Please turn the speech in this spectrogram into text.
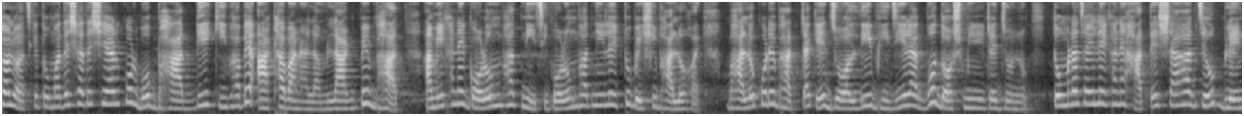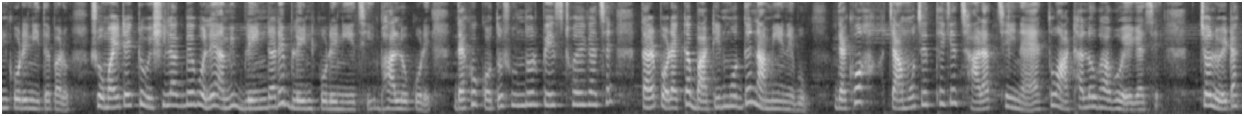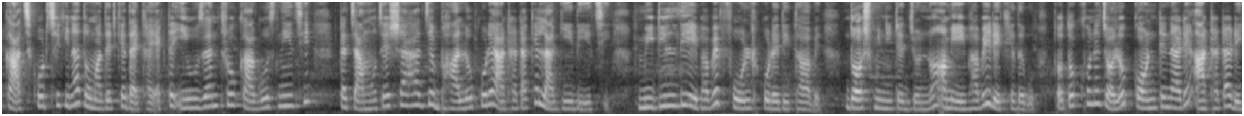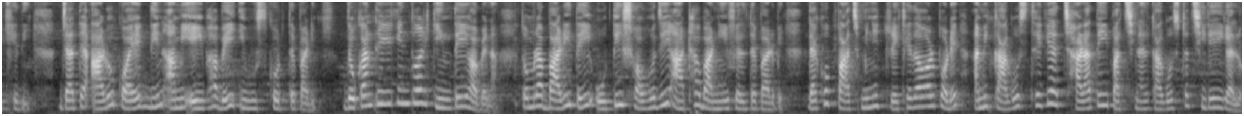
চলো আজকে তোমাদের সাথে শেয়ার করব ভাত দিয়ে কীভাবে আঠা বানালাম। লাগবে ভাত। আমি এখানে গরম ভাত নিয়েছি। গরম ভাত নিলে একটু বেশি ভালো হয়। ভালো করে ভাতটাকে জল দিয়ে ভিজিয়ে রাখব দশ মিনিটের জন্য। তোমরা চাইলে এখানে হাতের সাহায্যেও ব্লেন্ড করে নিতে পারো। সময়টা একটু বেশি লাগবে বলে আমি ব্লেন্ডারে ব্লেন্ড করে নিয়েছি ভালো করে। দেখো কত সুন্দর পেস্ট হয়ে গেছে। তারপর একটা বাটির মধ্যে নামিয়ে নেব। দেখো, চামচের থেকে ছাড়াচ্ছেই না, এত আঠালো ভাব হয়ে গেছে। 对。চলো এটা কাজ করছে কিনা তোমাদেরকে দেখাই। একটা ইউজ অ্যান্ড থ্রো কাগজ নিয়েছি, একটা চামচের সাহায্যে ভালো করে আঠাটাকে লাগিয়ে দিয়েছি। মিডিল দিয়ে এইভাবে ফোল্ড করে দিতে হবে। দশ মিনিটের জন্য আমি এইভাবেই রেখে দেবো। ততক্ষণে চলো কন্টেনারে আঠাটা রেখে দিই, যাতে আরও কয়েকদিন আমি এইভাবেই ইউজ করতে পারি। দোকান থেকে কিন্তু আর কিনতেই হবে না। তোমরা বাড়িতেই অতি সহজেই আঠা বানিয়ে ফেলতে পারবে। দেখো, পাঁচ মিনিট রেখে দেওয়ার পরে আমি কাগজ থেকে ছাড়াতেই পাচ্ছি না কাগজটা ছিঁড়েই গেল।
